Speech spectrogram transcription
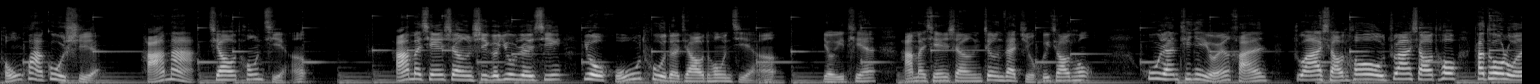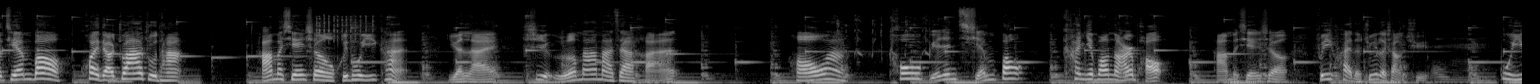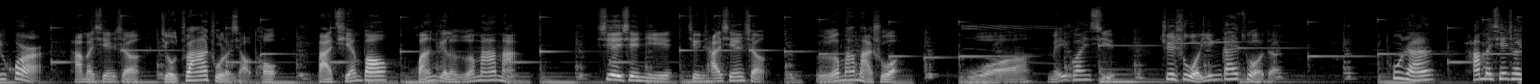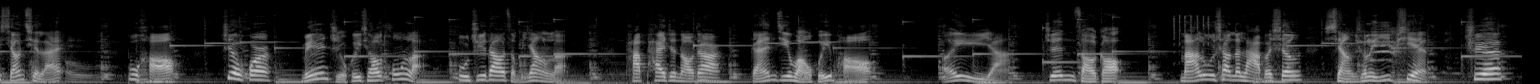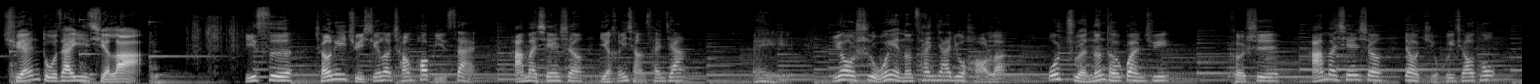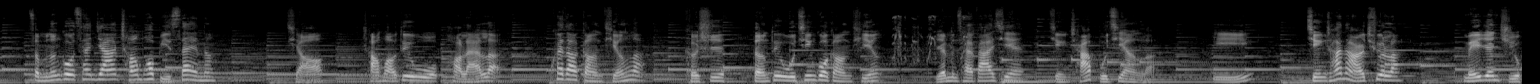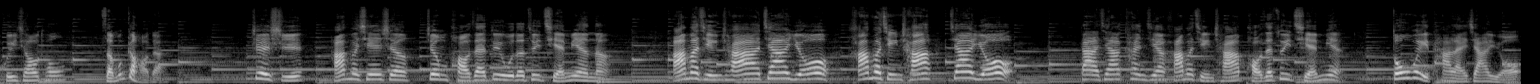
童话故事《蛤蟆交通警》。蛤蟆先生是一个又热心又糊涂的交通警。有一天，蛤蟆先生正在指挥交通，忽然听见有人喊：“抓小偷！抓小偷！他偷了我的钱包，快点抓住他！”蛤蟆先生回头一看，原来是鹅妈妈在喊：“好啊，偷别人钱包，看你往哪儿跑！”蛤蟆先生飞快地追了上去。不一会儿，蛤蟆先生就抓住了小偷，把钱包还给了鹅妈妈。谢谢你，警察先生。鹅妈妈说：“我没关系，这是我应该做的。”突然，蛤蟆先生想起来，不好，这会儿没人指挥交通了，不知道怎么样了。他拍着脑袋，赶紧往回跑。哎呀，真糟糕！马路上的喇叭声响成了一片，车全堵在一起了。一次，城里举行了长跑比赛，蛤蟆先生也很想参加。哎，要是我也能参加就好了，我准能得冠军。可是，蛤蟆先生要指挥交通，怎么能够参加长跑比赛呢？瞧，长跑队伍跑来了，快到岗亭了。可是，等队伍经过岗亭，人们才发现。警察不见了，咦，警察哪儿去了？没人指挥交通，怎么搞的？这时，蛤蟆先生正跑在队伍的最前面呢。蛤蟆警察加油！蛤蟆警察加油！大家看见蛤蟆警察跑在最前面，都为他来加油。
